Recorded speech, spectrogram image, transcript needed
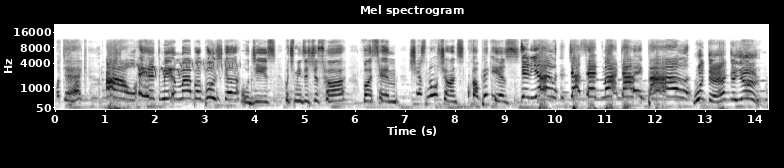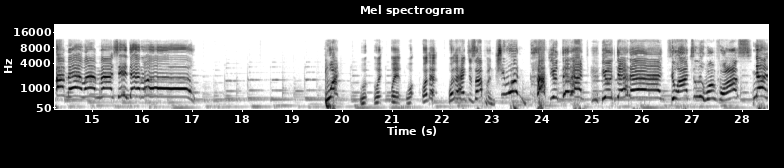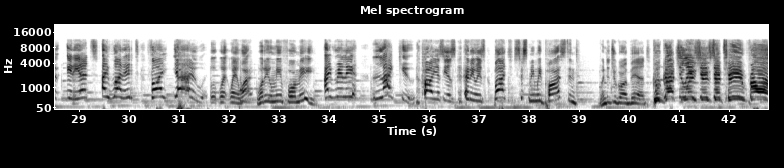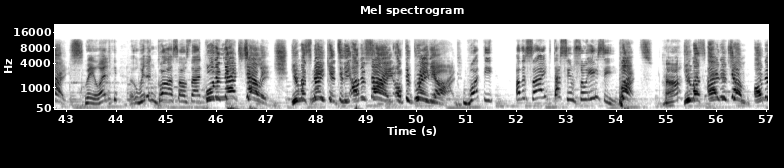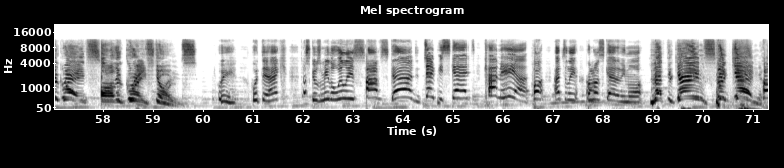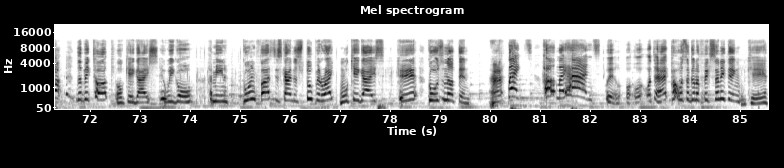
What the heck? Ow! He hit me in my babushka. Oh, jeez. Which means it's just her versus him. She has no chance. Look how big he is. Did you just hit my galley boo? What the heck are you? Amela Mashidero! What? Wait, wait, wait, what, what the, what the heck just happened? She won! Fuck, you did it! You did it! You actually won for us? No, idiot! I won it for you! W- Wait, wait, what? What do you mean for me? I really like you! Oh, yes, yes. Anyways, but does this mean we passed? And when did you grow a beard? Congratulations to Team Fries! Wait, what? We didn't call ourselves that. For the next challenge, you must make it to the other side of the graveyard. What? The other side? That seems so easy. But Huh? you must either jump on the graves or the gravestones. Wait, what the heck? This gives me the willies. I'm scared. Don't be scared! Come here! Huh, actually, I'm not scared anymore. Let the games begin! Huh, the big talk. Okay, guys, here we go. I mean, going fast is kind of stupid, right? Okay, guys, here goes nothing. Huh? Wait! Hold my hands! Wait, wh- wh- what the heck? How was I gonna fix anything? Okay.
